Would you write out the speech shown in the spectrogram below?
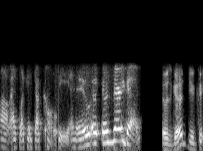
um, as like a duck confit, and it, it, it was very good. It was good. You could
